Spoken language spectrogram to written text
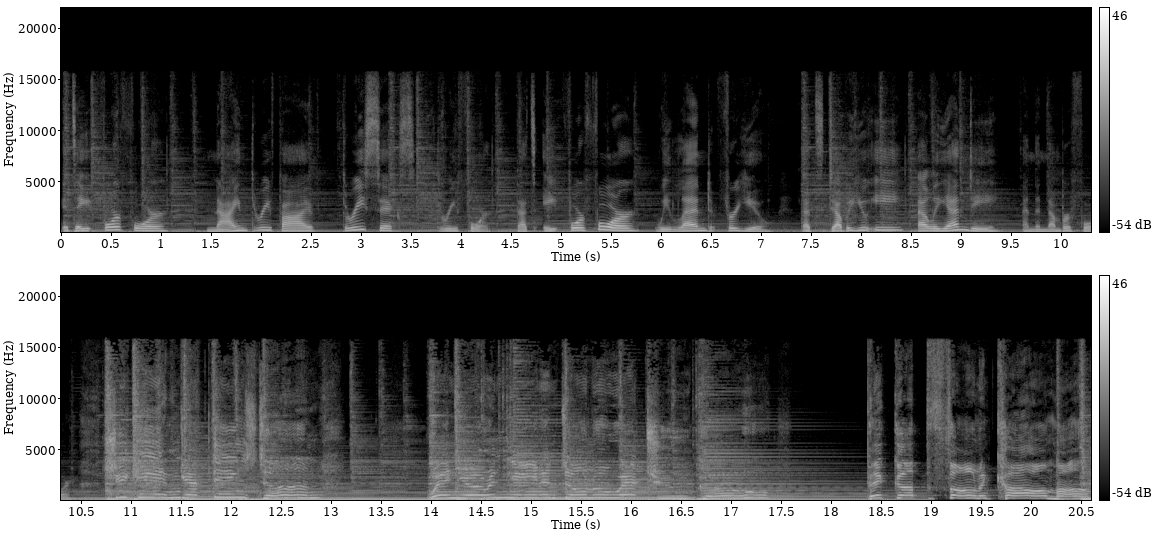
It's 844 935 3634. That's 844 We Lend for You. That's W E L E N D and the number four. She can get things done when you're in need and don't know where to go. Pick up the phone and call mom.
